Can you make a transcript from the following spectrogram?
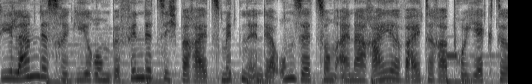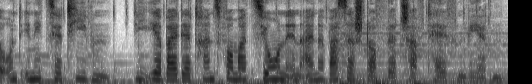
Die Landesregierung befindet sich bereits mitten in der Umsetzung einer Reihe weiterer Projekte und Initiativen, die ihr bei der Transformation in eine Wasserstoffwirtschaft helfen werden.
